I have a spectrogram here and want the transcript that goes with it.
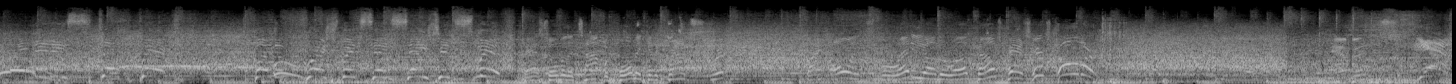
And then he's stuck back by the freshman sensation Smith. Pass over the top. McCormick and a crowd stripped by Owens. Moretti on the run. Bounce pass. Here's Culver. Evans. Yes!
